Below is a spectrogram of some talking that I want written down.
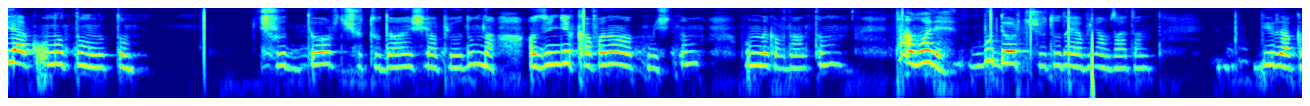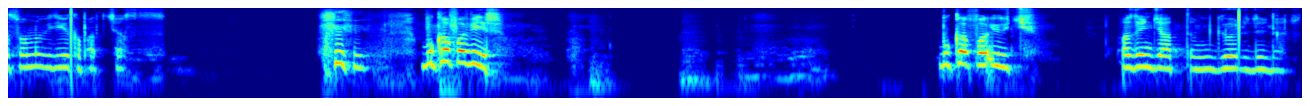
Bir dakika unuttum unuttum. Şu dört şutu daha şey yapıyordum da az önce kafadan atmıştım. Bunu da kafadan attım. Tamam hadi. Bu dört şutu da yapacağım zaten. Bir dakika sonra videoyu kapatacağız. Bu kafa bir. Bu kafa üç. Az önce attım gördüler.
